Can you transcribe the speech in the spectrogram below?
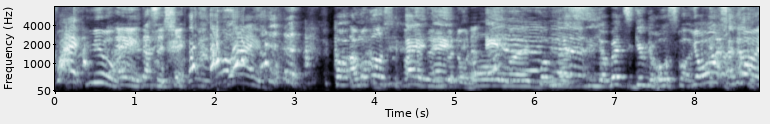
five mil. Hey, that's a shit. Five. I'm an Arsenal fan. I don't hey, even know that. Hey, for Messi, you're meant to give your whole squad. Your whole squad.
